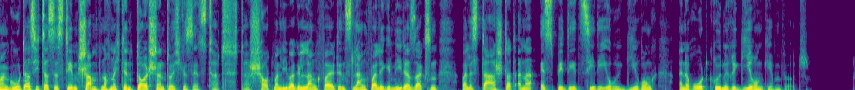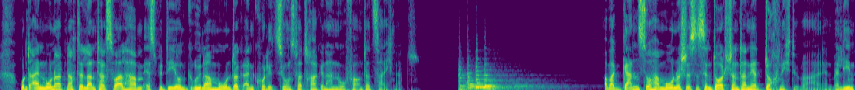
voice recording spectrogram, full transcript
Man gut, dass sich das System Trump noch nicht in Deutschland durchgesetzt hat. Da schaut man lieber gelangweilt ins langweilige Niedersachsen, weil es da statt einer SPD-CDU-Regierung eine rot-grüne Regierung geben wird. Rund einen Monat nach der Landtagswahl haben SPD und Grüne am Montag einen Koalitionsvertrag in Hannover unterzeichnet. Aber ganz so harmonisch ist es in Deutschland dann ja doch nicht überall. In Berlin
